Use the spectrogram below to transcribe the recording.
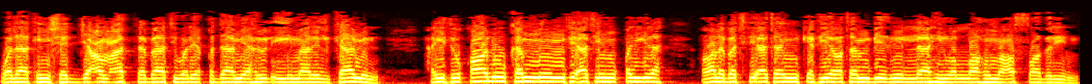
ولكن شجعهم على الثبات والإقدام أهل الإيمان الكامل حيث قالوا كم من فئة قليلة غلبت فئة كثيرة بإذن الله والله مع الصابرين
